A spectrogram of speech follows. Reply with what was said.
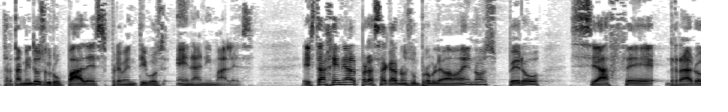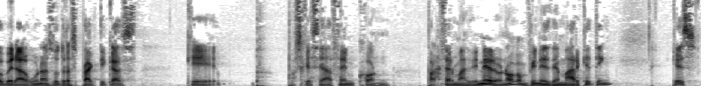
tratamientos grupales preventivos en animales. Está genial para sacarnos un problema menos, pero se hace raro ver algunas otras prácticas que, pues que se hacen con, para hacer más dinero, ¿no? Con fines de marketing, que es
